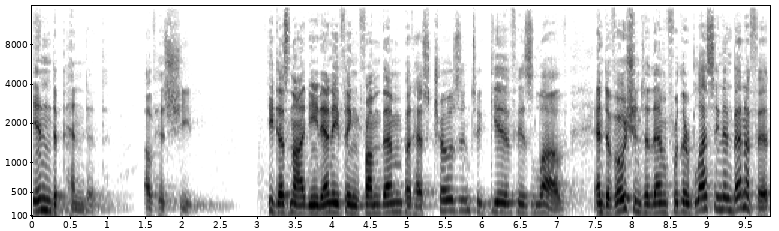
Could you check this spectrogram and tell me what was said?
independent of his sheep. He does not need anything from them, but has chosen to give his love and devotion to them for their blessing and benefit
